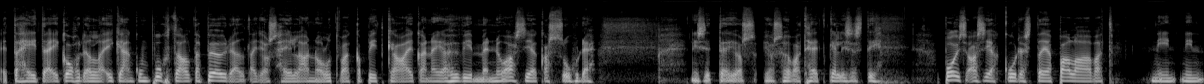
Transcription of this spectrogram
että heitä ei kohdella ikään kuin puhtaalta pöydältä, jos heillä on ollut vaikka pitkäaikainen ja hyvin mennyt asiakassuhde. Niin sitten jos, jos he ovat hetkellisesti pois asiakkuudesta ja palaavat – niin, niin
